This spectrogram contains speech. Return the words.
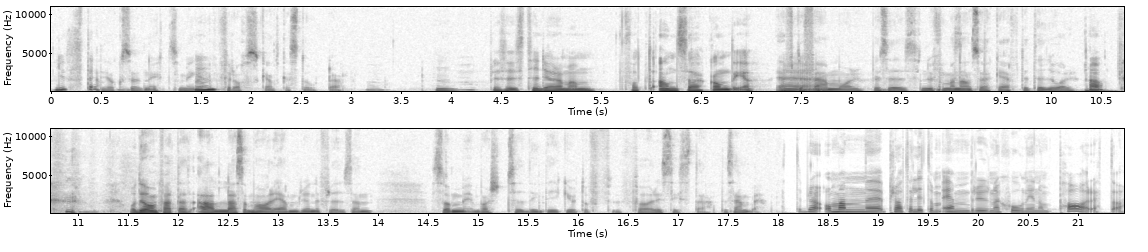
Just det. Det är också nytt som är mm. för oss ganska stort. Mm. Mm. Precis, tidigare har man fått ansöka om det. Efter eh. fem år, precis. Nu får man ansöka efter tio år. Ja. och det omfattar alla som har embryon i frysen, som vars tid inte gick ut före sista december jättebra. Om man eh, pratar lite om embryodonation inom paret då.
